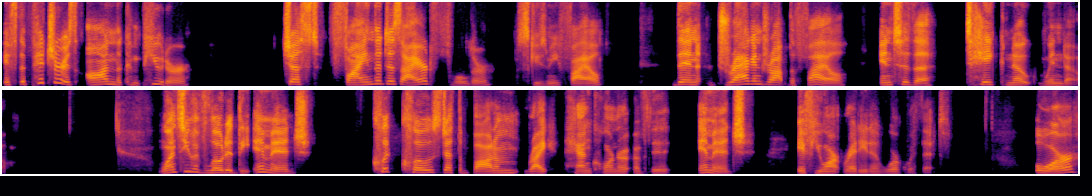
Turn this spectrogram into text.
if the picture is on the computer, just find the desired folder, excuse me, file, then drag and drop the file into the Take Note window. Once you have loaded the image, click closed at the bottom right hand corner of the image if you aren't ready to work with it. Or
